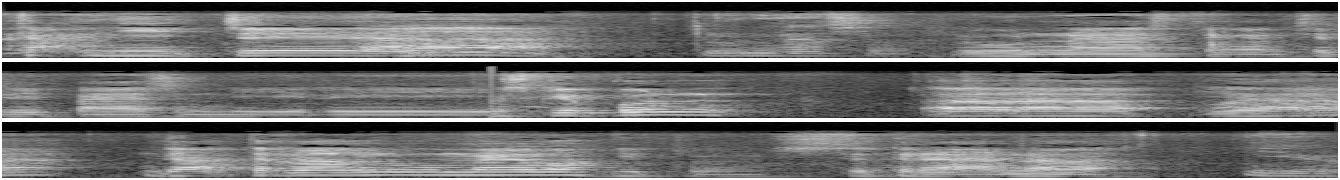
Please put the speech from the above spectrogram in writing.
gak nyicil ah. Lunas lah. Lunas dengan jeripaya sendiri. Meskipun eh, ya nggak terlalu mewah gitu. Sederhana lah. Iya.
